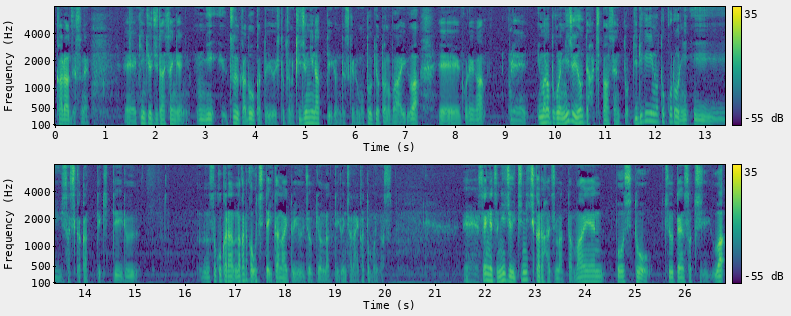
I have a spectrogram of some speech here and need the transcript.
からですね、え、緊急事態宣言に移るかどうかという一つの基準になっているんですけども東京都の場合は、え、これが、え、今のところ24.8%ギリギリのところに差し掛かってきているそこからなかなか落ちていかないという状況になっているんじゃないかと思います。えー、先月21日から始まったまん延防止等重点措置は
